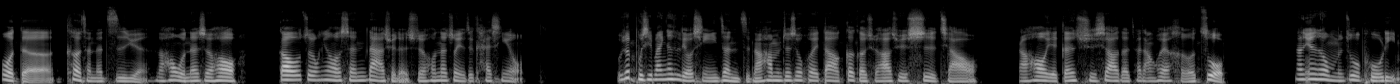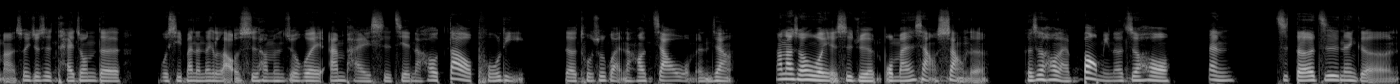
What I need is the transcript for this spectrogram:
获得课程的资源。然后我那时候高中要升大学的时候，那时候也是开心有，我觉得补习班应该是流行一阵子，然后他们就是会到各个学校去试教，然后也跟学校的家长会合作。那因为我们住普里嘛，所以就是台中的补习班的那个老师，他们就会安排时间，然后到普里的图书馆，然后教我们这样。那那时候我也是觉得我蛮想上的，可是后来报名了之后，但只得知那个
